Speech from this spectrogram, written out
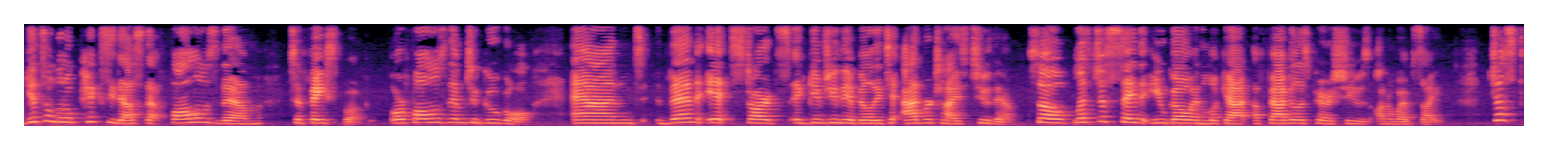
gets a little pixie dust that follows them to Facebook or follows them to Google. And then it starts, it gives you the ability to advertise to them. So let's just say that you go and look at a fabulous pair of shoes on a website, just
